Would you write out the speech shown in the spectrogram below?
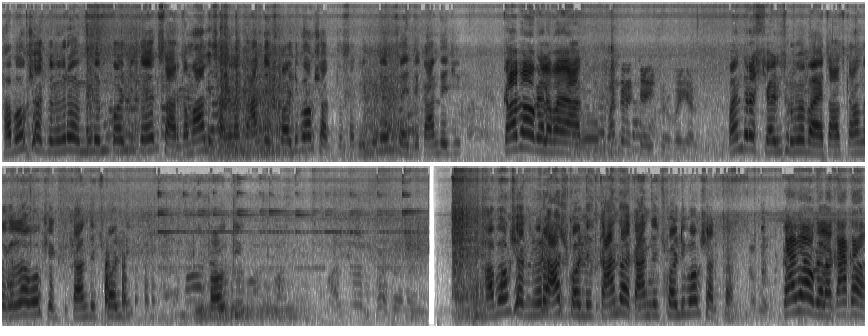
हा बघू शकता मित्र मिडियम क्वालिटीचा एक सारखा माल आहे सगळा कांद्याची क्वालिटी बघू शकता सगळी मिडियम साईज आहे कांद्याची. काय भाव गेला बाय आज? पंधरा चाळीस रुपये गेला पंधराशे चाळीस रुपये बायचा आज कांदा गेला बघू शकते कांद्याची क्वालिटी ही पावती? हा बघू शकता मित्र आज क्वालिटीचा कांदा आहे कांद्याची क्वालिटी बघू शकता. काय भाव गेला काका?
